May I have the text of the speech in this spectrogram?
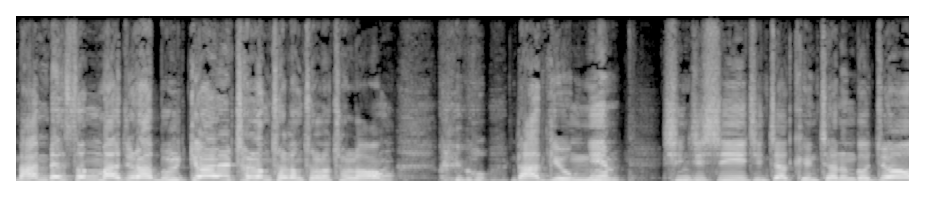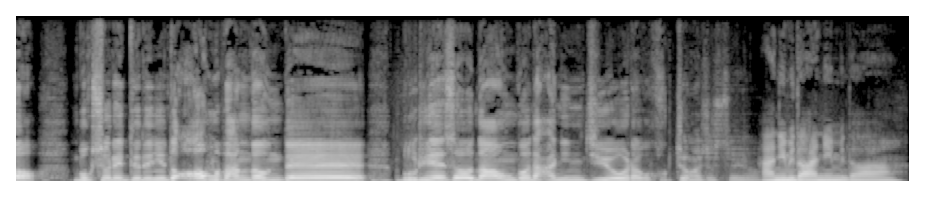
만백성 맞으라 물결 철렁철렁철렁철렁 그리고 나기용님 신지씨 진짜 괜찮은 거죠? 목소리 들으니 너무 반가운데 무리해서 나온 건 아닌지요? 라고 걱정하셨어요 아닙니다, 아닙니다.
